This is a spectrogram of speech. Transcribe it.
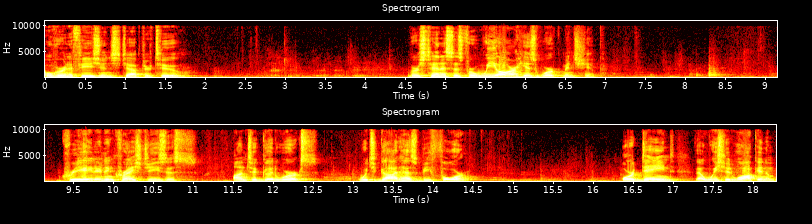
Over in Ephesians chapter 2, verse 10, it says, For we are his workmanship, created in Christ Jesus unto good works, which God has before ordained that we should walk in them.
